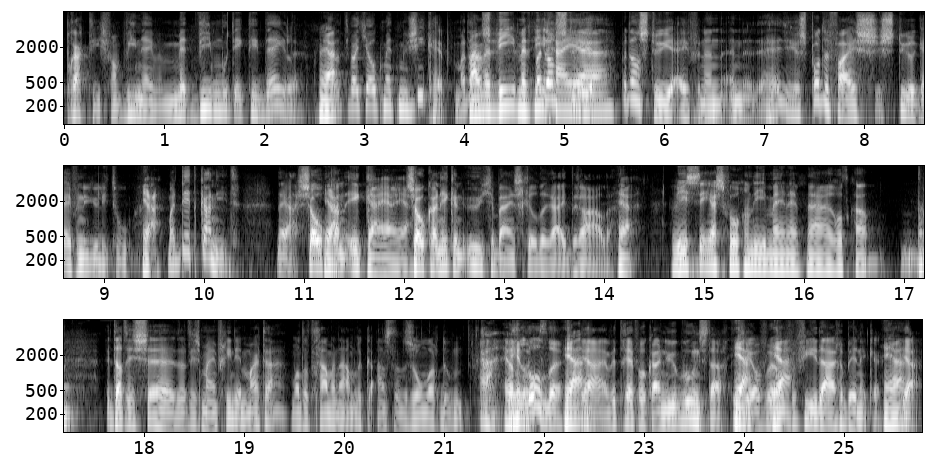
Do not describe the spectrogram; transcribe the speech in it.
praktisch. Van wie nemen, met wie moet ik dit delen? Ja. Dat, wat je ook met muziek hebt. Maar, dan Maar met wie, met wie maar dan, ga stuur je, maar dan stuur je even een... een hè, je Spotify stuur ik even naar jullie toe. Ja, Maar dit kan niet. Nou ja, zo, Ja, kan, ik, ja, zo kan ik een uurtje bij een schilderij dralen. ja. Wie is de eerstvolgende die je meeneemt naar Rothko? Dat is, eh, dat is mijn vriendin Marta. Want dat gaan we namelijk aanstaande zondag doen. Ah, heel in goed. Londen. Ja. En we treffen elkaar nu op woensdag. Dus over, over vier dagen ben ik er. Ja.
